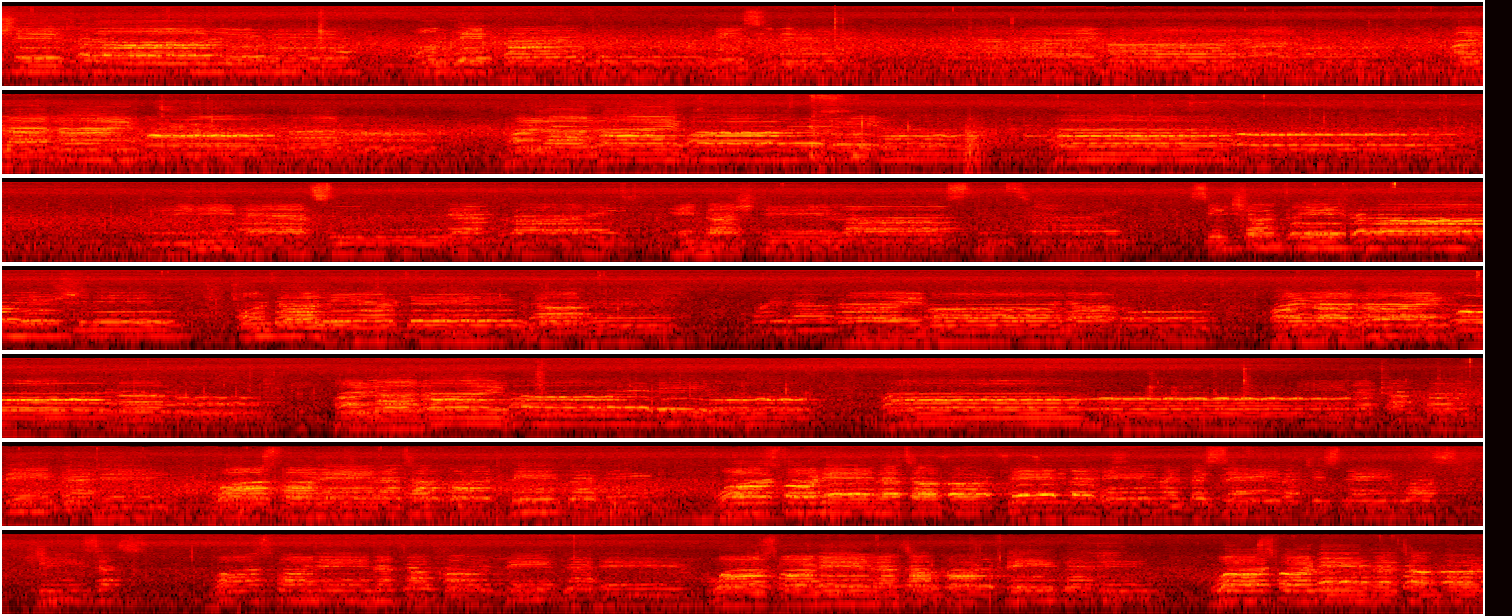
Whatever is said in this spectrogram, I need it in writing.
Shekhara. sich schon trägt ich Schnee und erlebt Was born in and Southport Bethlehem, was born in and Southport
